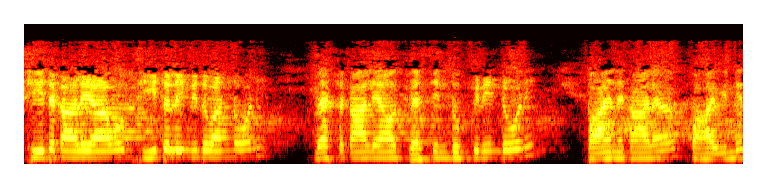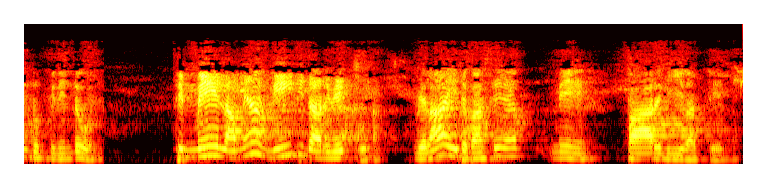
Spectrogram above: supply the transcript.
සීත කාලය ආවොත් සීතලින් විඳවන්න ඕනේ. වැස්ස කාලය આવොත් වැස්සින් දුක් විඳින්න ඕනේ. පායන කාලය පායවිල්ලෙන් දුක් විඳින්න ඕනේ. ඉතින් මේ ළමයා වීදි දරුවෙක් වුණා. වෙලා ඊට පස්සේ මේ පාරේ ජීවත් වෙන්නේ.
